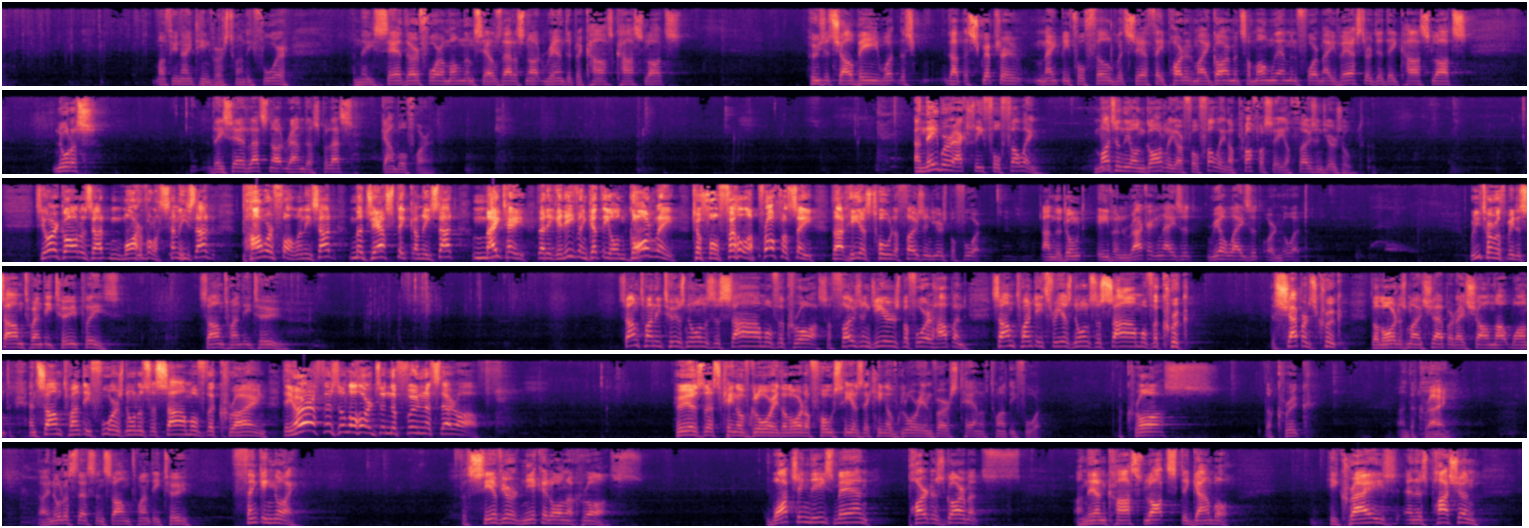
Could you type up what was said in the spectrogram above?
Matthew 19, verse 24. And they said, therefore, among themselves, let us not rend it, but cast, cast lots. Whose it shall be, what the, that the scripture might be fulfilled, which saith, They parted my garments among them, and for my vesture did they cast lots. Notice, they said, Let's not rend this, but let's gamble for it. And they were actually fulfilling. Imagine the ungodly are fulfilling a prophecy a thousand years old. See, our God is that marvelous and He's that powerful and He's that majestic and He's that mighty that He can even get the ungodly to fulfill a prophecy that He has told a thousand years before. And they don't even recognize it, realize it, or know it. Will you turn with me to Psalm 22, please? Psalm 22. Psalm 22 is known as the Psalm of the Cross, a thousand years before it happened. Psalm 23 is known as the Psalm of the Crook, the shepherd's crook. The Lord is my shepherd, I shall not want. And Psalm 24 is known as the Psalm of the Crown. The earth is the Lord's and the fullness thereof. Who is this King of glory, the Lord of hosts? He is the King of glory in verse 10 of 24 the cross, the crook, and the crown. I notice this in Psalm 22. Thinking now, the Savior naked on a cross, watching these men part his garments, and then cast lots to gamble. He cries in his passion,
